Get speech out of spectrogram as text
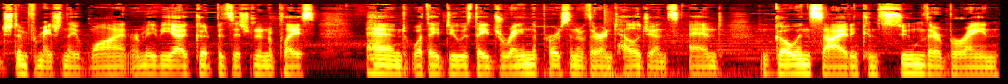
just information they want or maybe a good position in a place. And what they do is they drain the person of their intelligence and go inside and consume their brain.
